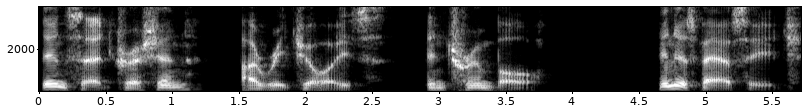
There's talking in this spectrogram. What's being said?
Then said Christian, I rejoice and tremble. In this passage,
